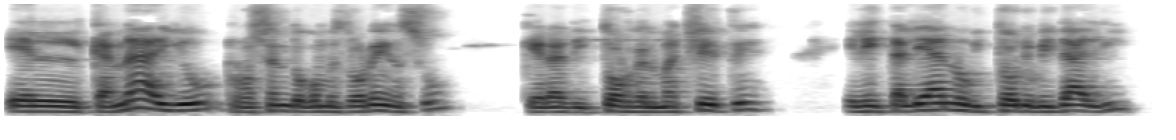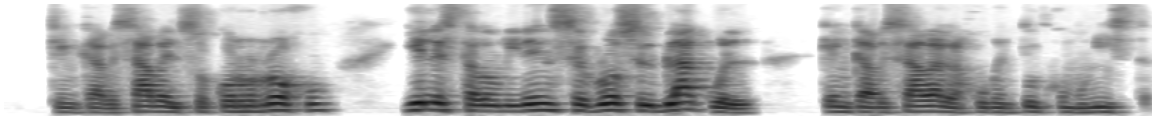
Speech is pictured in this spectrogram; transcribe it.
el canario Rosendo Gómez Lorenzo, que era editor del Machete, el italiano Vittorio Vidali, que encabezaba el Socorro Rojo, y el estadounidense Russell Blackwell, que encabezaba la Juventud Comunista.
